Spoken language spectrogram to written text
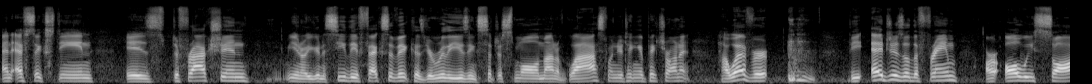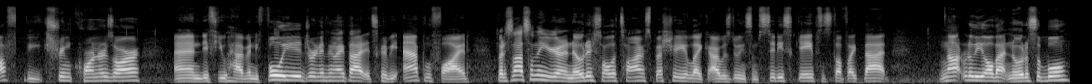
and F16 is diffraction. You know, you're gonna see the effects of it because you're really using such a small amount of glass when you're taking a picture on it. However, the edges of the frame are always soft, the extreme corners are, and if you have any foliage or anything like that, it's gonna be amplified, but it's not something you're gonna notice all the time, especially like I was doing some cityscapes and stuff like that. Not really all that noticeable.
